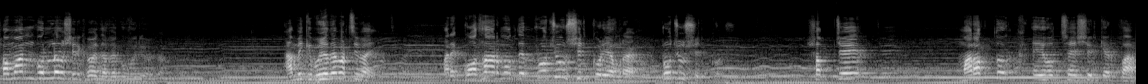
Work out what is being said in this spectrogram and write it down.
সমান বললেও শির্ক হয়ে যাবে, কুফুরি হয়ে যাবে। আমি কি বুঝাতে পারছি ভাই? মানে কথার মধ্যে প্রচুর শির করি আমরা এখন, প্রচুর শির করি। সবচেয়ে মারাত্মক এই হচ্ছে শিরকের পাপ।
